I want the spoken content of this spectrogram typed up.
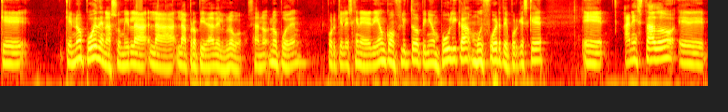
que, que no pueden asumir la, la- la propiedad del globo. O sea, no, no pueden. Porque les generaría un conflicto de opinión pública muy fuerte. Porque es que eh, han estado eh,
